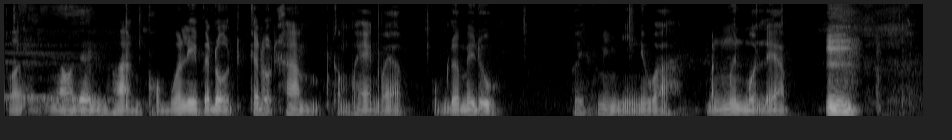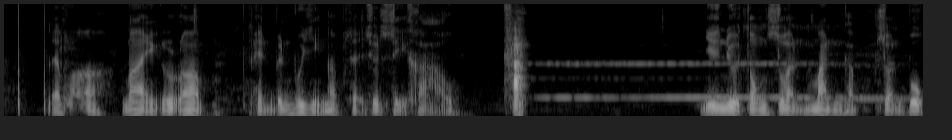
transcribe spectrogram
เพราะเห็นเงาเดินผ่านผมก็รีบกระโดดกระโดดข้ามกำแพงไปครับ ผมเดินไปดู เฮ้ยไม่มีนี่หว่า มันมืดหมดเลยครับ อืม แล้วพอมาอีกรอบเห็นเป็นผู้หญิงครับใส่ชุดสีขาว ครับ ยืนอยู่ตรงส่วนมันครับส่วนปลูก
